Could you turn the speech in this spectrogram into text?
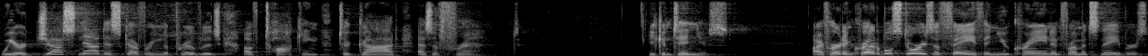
We are just now discovering the privilege of talking to God as a friend. He continues. I've heard incredible stories of faith in Ukraine and from its neighbors.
